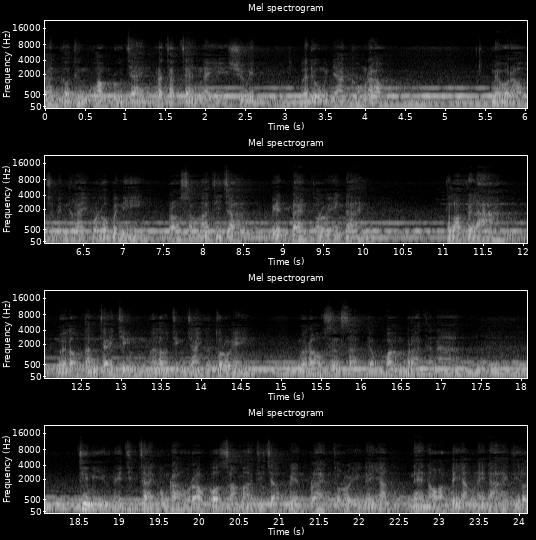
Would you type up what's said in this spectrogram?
การเข้าถึงความรู้แจ้งประจักษ์แจ้งในชีวิต และดวงวิญญาณของเรา ไม่ว่าเราจะเป็นใครบนโลกใบนี้ เราสามารถที่จะเปลี่ยนแปลงตัวเราเองได้ ตลอดเวลาเมื่อเราตั้งใจจริง เมื่อเราจริงใจกับตัวเราเอง เมื่อเราซื่อสัตย์กับความปรารถนา ที่มีอยู่ในจิตใจของเราเราก็สามารถที่จะเปลี่ยนแปลงตัวเราเองได้อย่างแน่นอนได้อย่างง่ายดายที่เรา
